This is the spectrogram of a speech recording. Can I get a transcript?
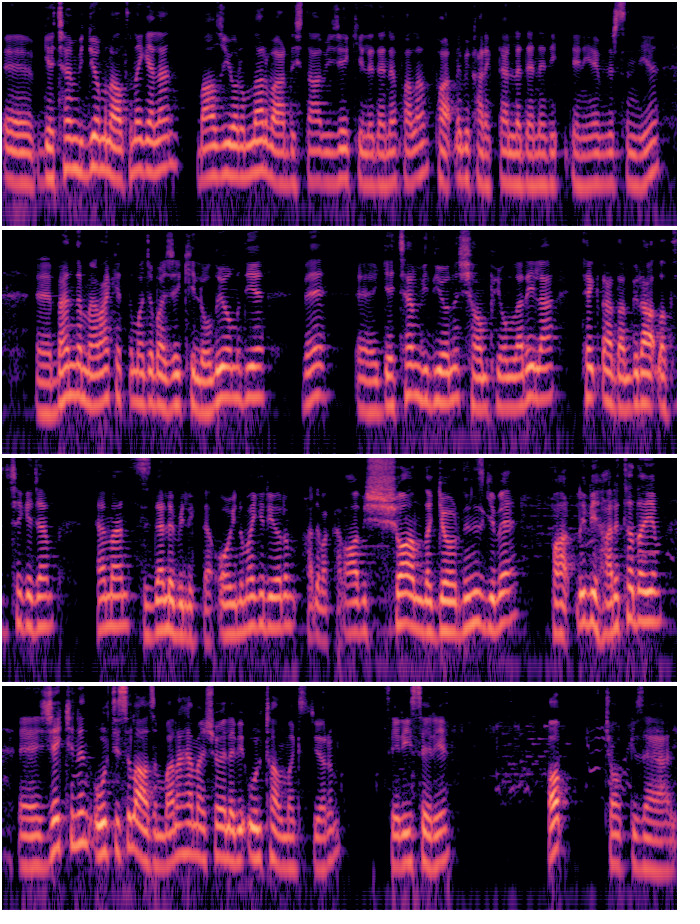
e, geçen videomun altına gelen bazı yorumlar vardı işte abi Jackie ile dene falan. Farklı bir karakterle dene, deneyebilirsin diye. Ee, ben de merak ettim acaba Jackie ile oluyor mu diye. Ve e, geçen videonun şampiyonlarıyla tekrardan bir rahatlatıcı çekeceğim. Hemen sizlerle birlikte oyunuma giriyorum. Hadi bakalım. Abi şu anda gördüğünüz gibi farklı bir haritadayım. Ee, Jackie'nin ultisi lazım bana. Hemen şöyle bir ulti almak istiyorum. Seri seri. Hop. Çok güzel.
